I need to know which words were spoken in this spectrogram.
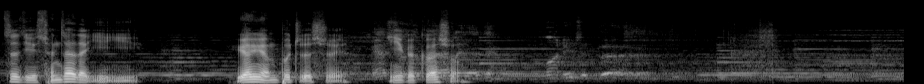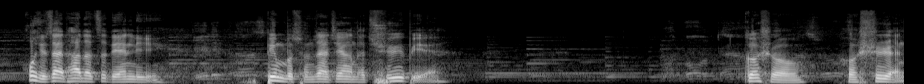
自己存在的意义远远不只是一个歌手。或许在他的字典里并不存在这样的区别。歌手和诗人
